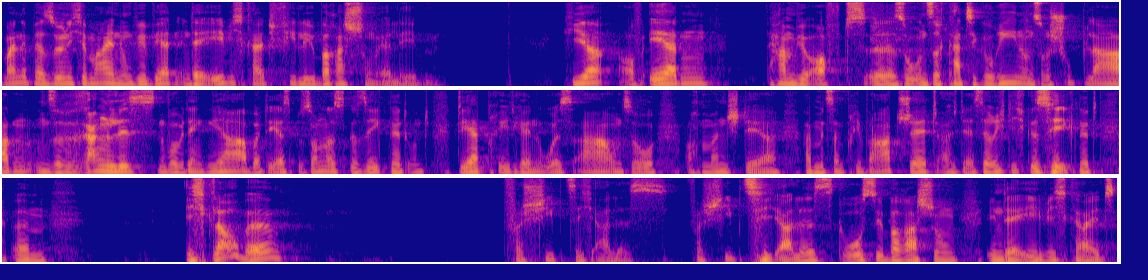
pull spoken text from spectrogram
meine persönliche Meinung, wir werden in der Ewigkeit viele Überraschungen erleben. Hier auf Erden haben wir oft äh, so unsere Kategorien, unsere Schubladen, unsere Ranglisten, wo wir denken, ja, aber der ist besonders gesegnet und der Prediger in den USA und so, ach Mensch, der hat mit seinem Privatjet, also der ist ja richtig gesegnet. Ähm, ich glaube, verschiebt sich alles, verschiebt sich alles, große Überraschung in der Ewigkeit.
